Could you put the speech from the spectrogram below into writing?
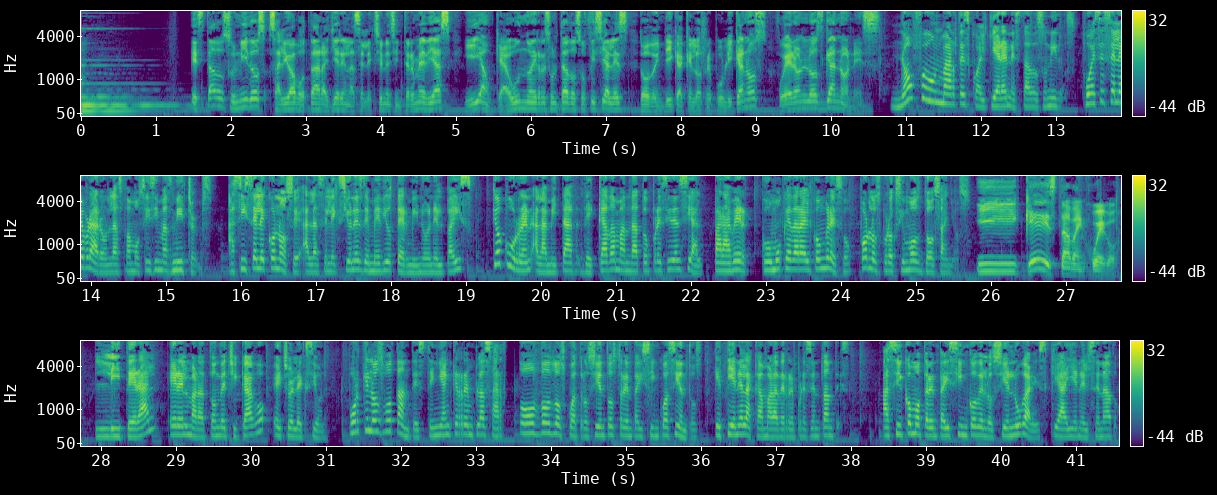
Estados Unidos salió a votar ayer en las elecciones intermedias y aunque aún no hay resultados oficiales, todo indica que los republicanos fueron los ganones. No fue un martes cualquiera en Estados Unidos, pues se celebraron las famosísimas midterms. Así se le conoce a las elecciones de medio término en el país, que ocurren a la mitad de cada mandato presidencial para ver cómo quedará el Congreso por los próximos dos años. ¿Y qué estaba en juego? Literal, era el maratón de Chicago hecho elección porque los votantes tenían que reemplazar todos los 435 asientos que tiene la Cámara de Representantes, así como 35 de los 100 lugares que hay en el Senado.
